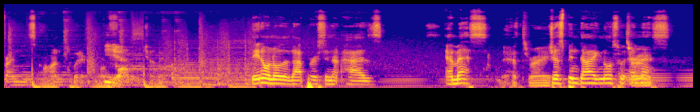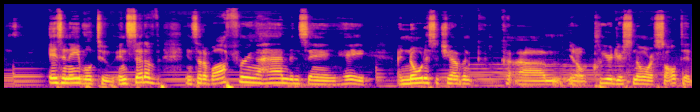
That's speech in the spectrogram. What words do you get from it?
friends on Twitter or Yeah. follow each other. They don't know that that person has MS That's right. just been diagnosed with right. MS isn't able to instead of instead of offering a hand and saying hey i noticed that you haven't um, you know cleared your snow or salted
